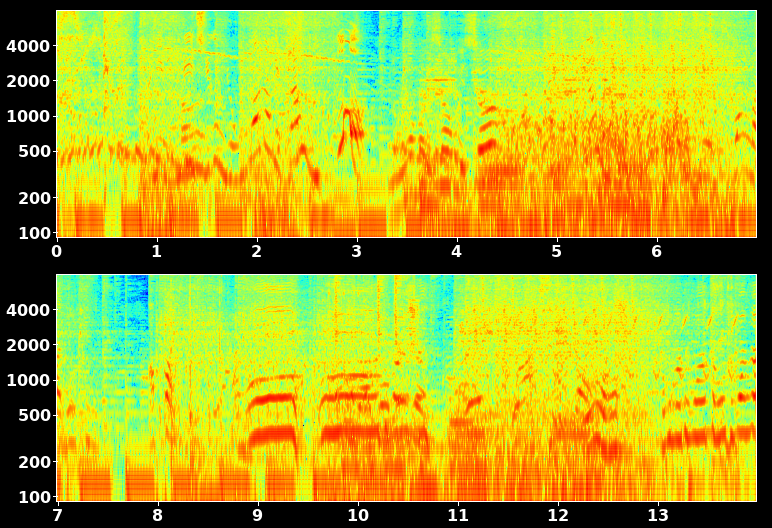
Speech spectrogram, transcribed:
아니, 우리 지금 용감하게 싸우고 있어! 영감만 싸우고 있어? 두방 맞을 수. 아빠, 오 오 도망가 도망가 도망가 도망가 도망가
